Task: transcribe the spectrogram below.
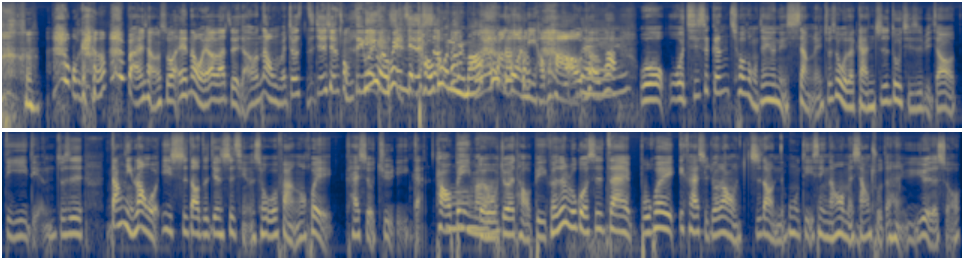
我刚刚本来想说，哎、那我要不要直接讲？那我们就直接先从第一你以为位开会逃过你吗我？会放过你，好不好 好？可怕我我其实跟邱总监有点像哎、就是我的感知度其实比较低一点。就是当你让我意识到这件事情的时候，我反而会开始有距离感，逃避吗？对我就会逃避。可是如果是在不会一开始就让我知道你的目的性，然后我们相处的很愉悦的时候，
